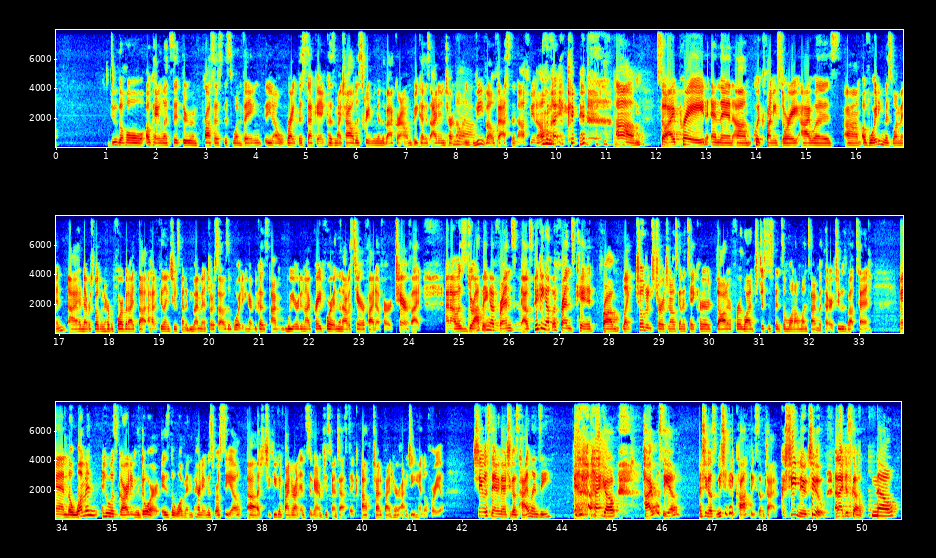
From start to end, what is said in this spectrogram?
do the whole okay let's sit through and process this one thing you know right this second because my child is screaming in the background because i didn't turn yeah. on vivo fast enough you know like um so I prayed, and then, um, quick funny story. I was um, avoiding this woman. I had never spoken to her before, but I thought I had a feeling she was going to be my mentor, so I was avoiding her because I'm weird, and I prayed for it, and then I was terrified of her, terrified. And I was dropping a friend's, I was picking up a friend's kid from like children's church, and I was going to take her daughter for lunch just to spend some one-on-one time with her. She was about ten. And the woman who was guarding the door is the woman. Her name is Rocio. Uh, she, you can find her on Instagram. She's fantastic. I'll try to find her IG handle for you. She was standing there and she goes, Hi, Lindsay. I go, Hi, Rocio. And she goes, We should get coffee sometime. Because she knew too. And I just go, No,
